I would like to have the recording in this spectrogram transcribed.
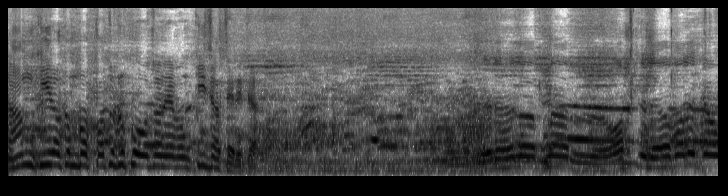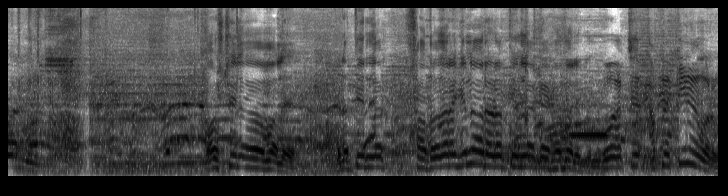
দাম কী রকম বা কতটুকু ওজন এবং কী জাতের এটা? এটা হলো আপনার অস্ট্রেলিয়া বলে অস্ট্রেলিয়া বলে। এটা তিন লাখ সাত হাজারে কিনা আর এটা তিন লাখ এক হাজারে কিনা। ও আচ্ছা আপনার কিনা গরু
